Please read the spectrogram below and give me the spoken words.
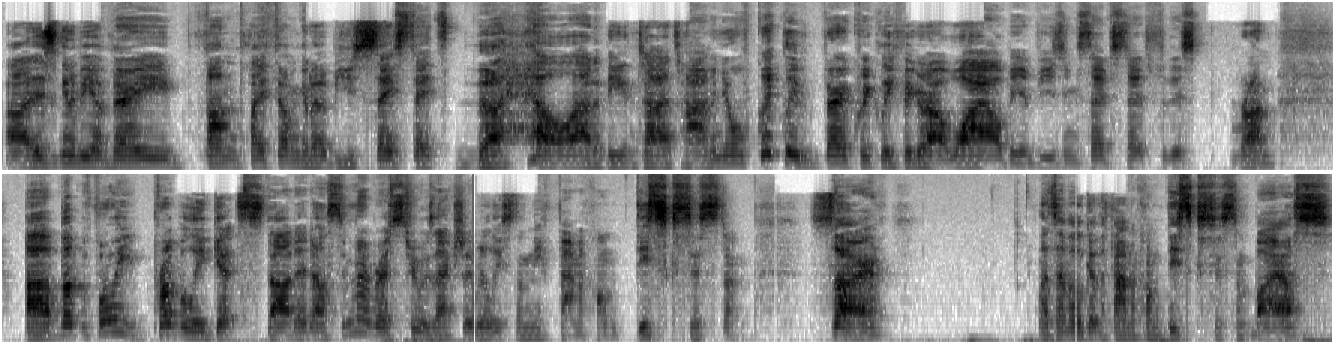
Uh, this is going to be a very fun playthrough. I'm going to abuse save states the hell out of the entire time, and you'll quickly, very quickly figure out why I'll be abusing save states for this run. Uh, but before we properly get started, uh, Super Mario Bros. 2 was actually released on the Famicom Disk System. So, let's have a look at the Famicom Disk System BIOS.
